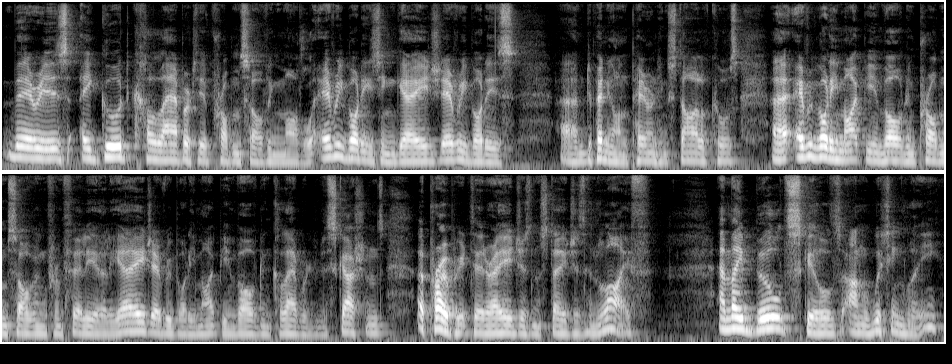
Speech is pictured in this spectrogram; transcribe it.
there is a good collaborative problem solving model. Everybody's engaged, everybody's, um, depending on parenting style, of course, uh, everybody might be involved in problem solving from fairly early age, everybody might be involved in collaborative discussions appropriate to their ages and stages in life. And they build skills unwittingly,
